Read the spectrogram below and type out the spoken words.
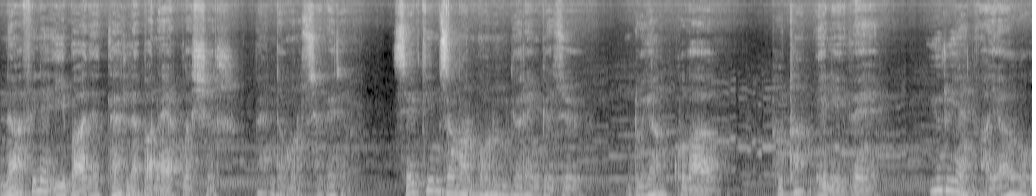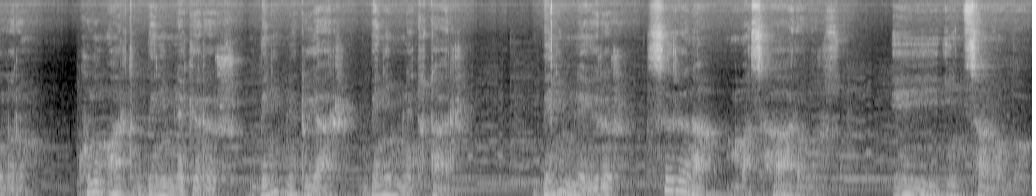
nafile ibadetlerle bana yaklaşır. Ben de onu severim. Sevdiğim zaman onun gören gözü, duyan kulağı, tutan eli ve yürüyen ayağı olurum. Kulum artık benimle görür, benimle duyar, benimle tutar, benimle yürür, sırrına mazhar olursun. Ey insanoğlu!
